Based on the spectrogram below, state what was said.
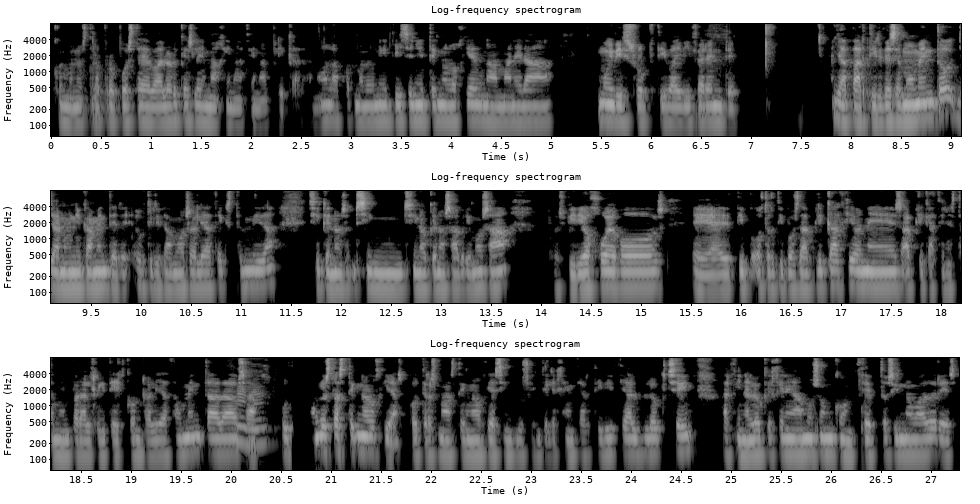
como nuestra propuesta de valor, que es la imaginación aplicada, ¿no? la forma de unir diseño y tecnología de una manera muy disruptiva y diferente. Y a partir de ese momento ya no únicamente utilizamos realidad extendida, sino que nos abrimos a pues, videojuegos, eh, otros tipos de aplicaciones, aplicaciones también para el retail con realidad aumentada, o sea, utilizando estas tecnologías, otras más tecnologías, incluso inteligencia artificial, blockchain, al final lo que generamos son conceptos innovadores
